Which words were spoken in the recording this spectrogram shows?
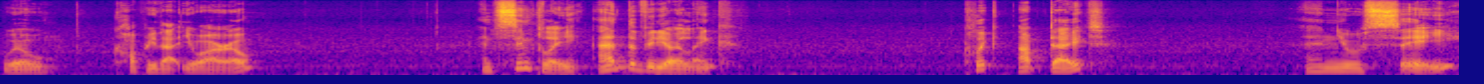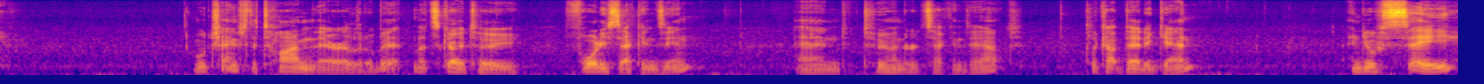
We'll copy that URL and simply add the video link, click update, and you'll see we'll change the time there a little bit. Let's go to 40 seconds in and 200 seconds out. Click update again. And you'll see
